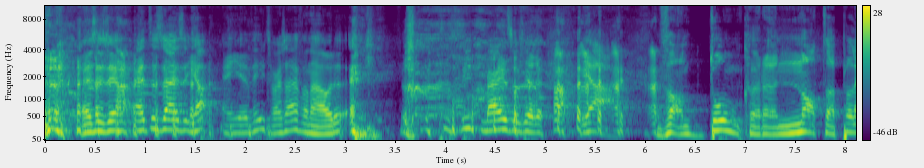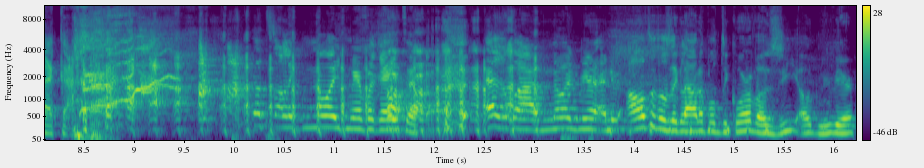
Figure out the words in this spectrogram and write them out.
En, ze zegt, en toen zei ze, ja, en je weet waar zij van houden. En ze ziet mij zo zeggen, ja, van donkere, natte plekken. Zal ik nooit meer vergeten. Echt waar, nooit meer. En nu altijd als ik Laura Ponticorvo zie, ook nu weer,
